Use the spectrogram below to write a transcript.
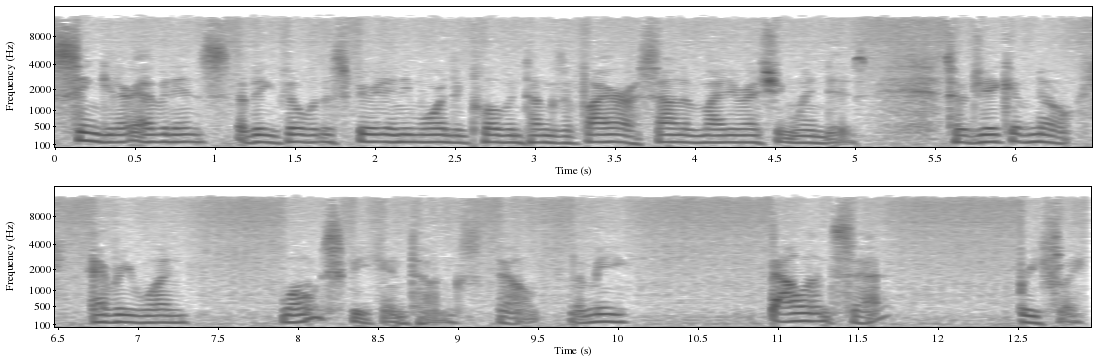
singular evidence of being filled with the Spirit any more than cloven tongues of fire or a sound of mighty rushing wind is. So Jacob, no, everyone won't speak in tongues. Now, let me balance that briefly.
